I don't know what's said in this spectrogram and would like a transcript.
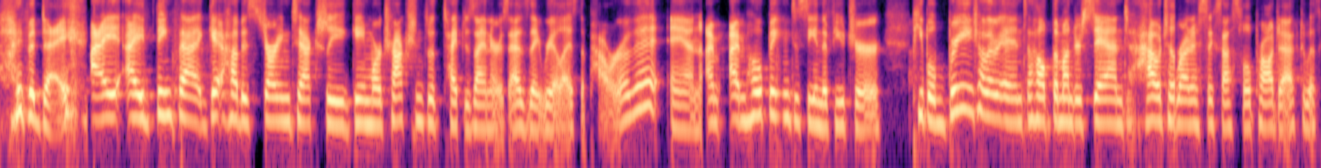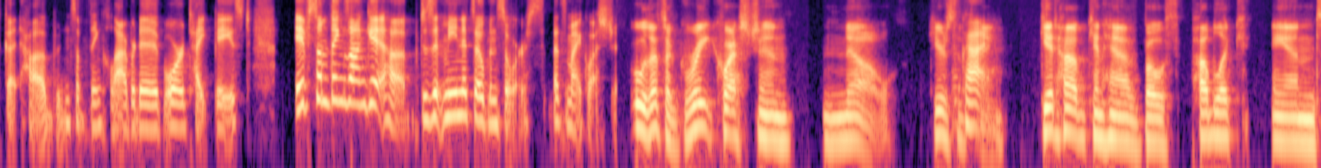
by the day. I, I think that GitHub is starting to actually gain more traction with type designers as they realize the power of it. And I'm, I'm hoping to see in the future people bring each other in to help them understand how to run a successful project with GitHub and something collaborative or type based. If something's on GitHub, does it mean it's open source? That's my question. Oh, that's a great question. No. Here's the Okay. thing GitHub can have both public and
